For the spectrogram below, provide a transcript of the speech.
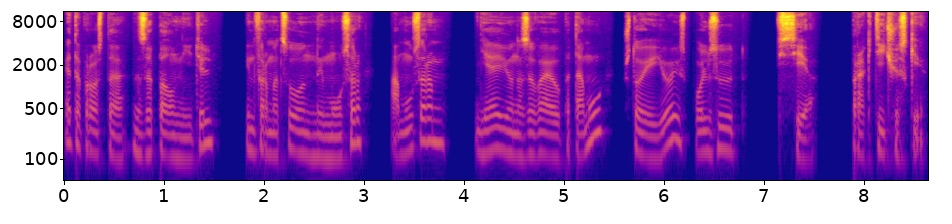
Это просто заполнитель, информационный мусор, а мусором я ее называю потому, что ее используют все, практически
